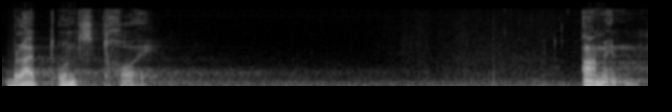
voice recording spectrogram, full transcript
bleibt uns treu. Amen.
